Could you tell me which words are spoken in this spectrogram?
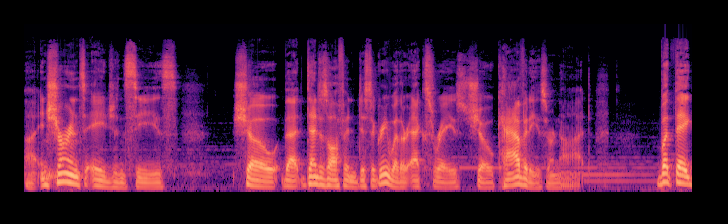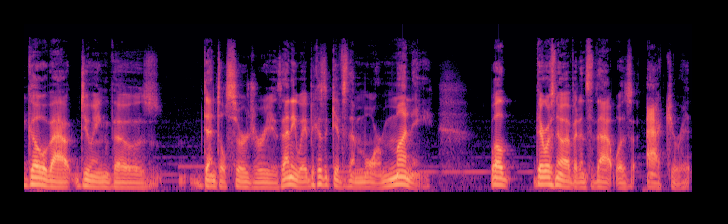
uh, insurance agencies show that dentists often disagree whether x rays show cavities or not. But they go about doing those dental surgeries anyway because it gives them more money. Well, there was no evidence that that was accurate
